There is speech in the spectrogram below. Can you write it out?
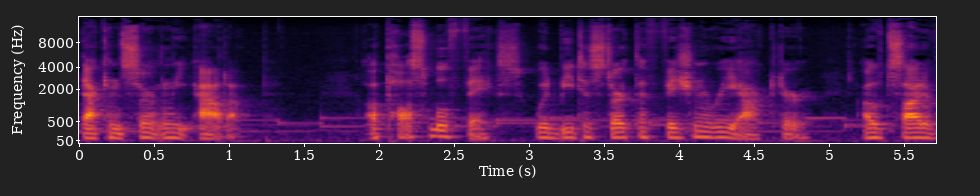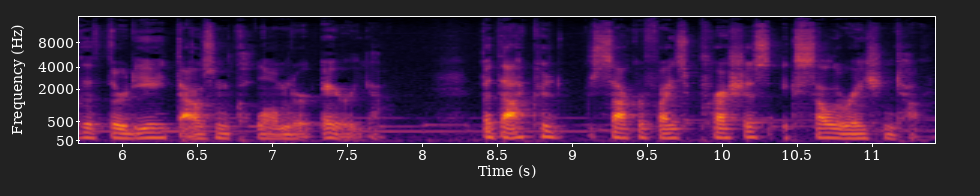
that can certainly add up. A possible fix would be to start the fission reactor outside of the 38,000 kilometer area, but that could sacrifice precious acceleration time,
